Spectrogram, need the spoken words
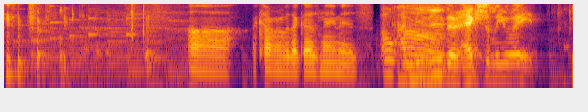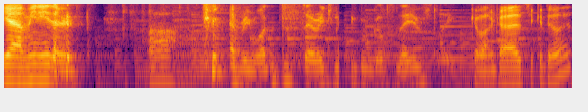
purple. Uh, I can't remember what that guy's name is. Oh, I Oh. me neither. Actually, wait. Yeah, me neither. Oh, Everyone just staring at Google's names. Like, Come on, guys, you can do it.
